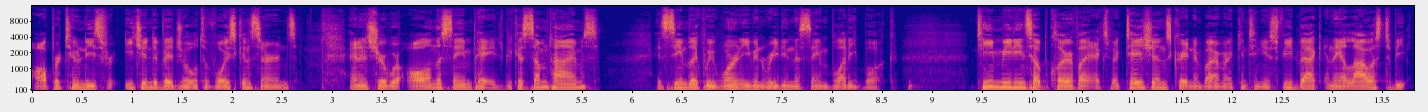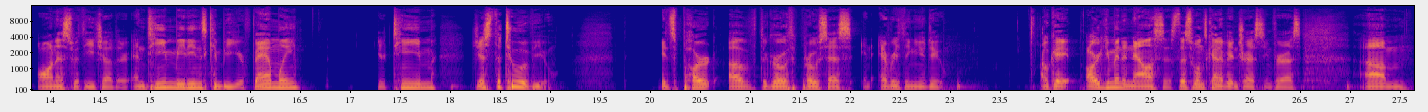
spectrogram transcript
opportunities for each individual to voice concerns and ensure we're all on the same page because sometimes it seemed like we weren't even reading the same bloody book. Team meetings help clarify expectations, create an environment of continuous feedback, and they allow us to be honest with each other. And team meetings can be your family, your team, just the two of you. It's part of the growth process in everything you do. Okay, argument analysis. This one's kind of interesting for us. Um,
